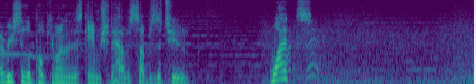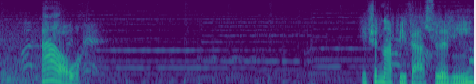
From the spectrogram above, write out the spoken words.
Every single Pokemon in this game should have a substitute. What? How? You should not be faster than me.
